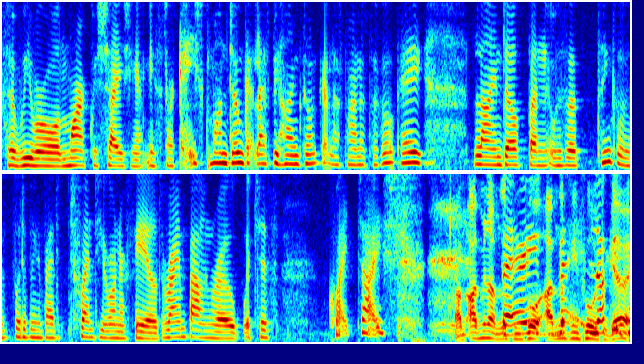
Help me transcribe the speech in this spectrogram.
so we were all. Mark was shouting at me, "Start, Kate, come on, don't get left behind, don't get left behind." I was like, "Okay," lined up, and it was a, I think it would have been about a twenty runner field around Ballinrobe, which is quite tight. I mean, I'm looking, Very, for, I'm looking forward looking to going.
